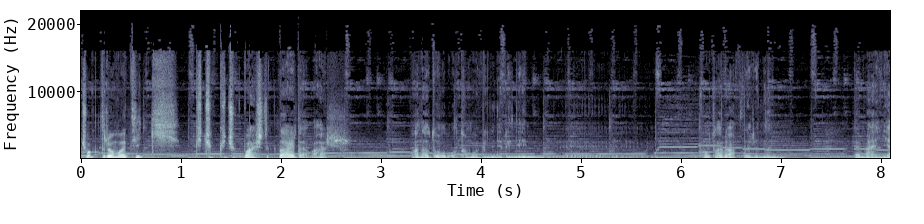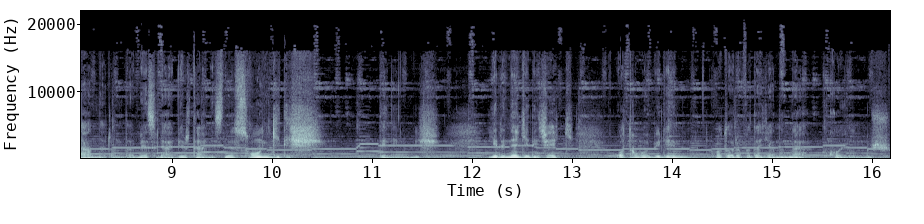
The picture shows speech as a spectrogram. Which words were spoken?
Çok dramatik küçük küçük başlıklar da var. Anadolu otomobillerinin e, fotoğraflarının hemen yanlarında mesela bir tanesine son gidiş denilmiş. Yerine gelecek otomobilin fotoğrafı da yanına koyulmuş.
